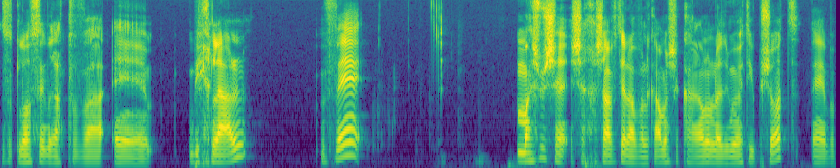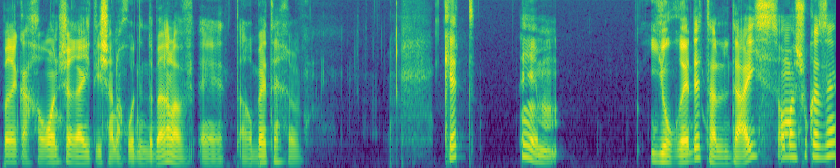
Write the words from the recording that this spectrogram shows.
זאת לא סדרה טובה אה, בכלל, ומשהו ש, שחשבתי עליו על כמה שקראנו לדמויות טיפשות, אה, בפרק האחרון שראיתי שאנחנו עוד נדבר עליו אה, הרבה תכף, קט אה, יורדת על דייס או משהו כזה,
